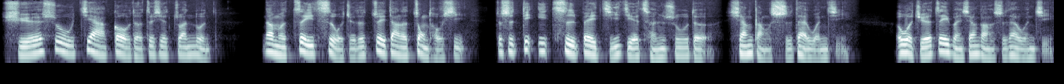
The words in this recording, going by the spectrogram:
学术架构的这些专论。那么这一次，我觉得最大的重头戏就是第一次被集结成书的《香港时代文集》，而我觉得这一本《香港时代文集》，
